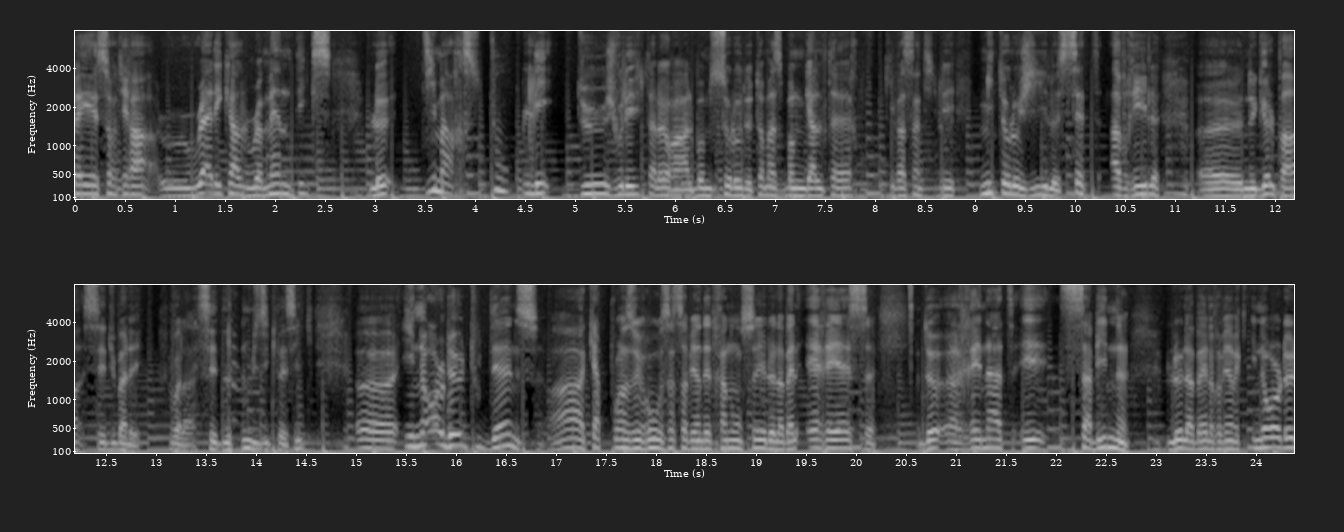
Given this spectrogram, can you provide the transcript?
et sortira Radical Romantics le 10 mars. Tous les je vous l'ai dit tout à l'heure, un album solo de Thomas Bangalter qui va s'intituler Mythologie le 7 avril. Euh, ne gueule pas, c'est du ballet. Voilà, c'est de la musique classique. Euh, In Order to Dance, ah, 4.0, ça, ça vient d'être annoncé. Le label RS de Renate et Sabine. Le label revient avec In Order,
